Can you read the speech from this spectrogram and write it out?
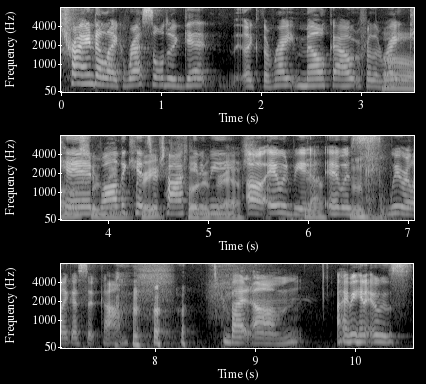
trying to like wrestle to get like the right milk out for the right Oh, kid while the kids are talking to me. Oh, it would be. Yeah. It was. we were like a sitcom. but um, I mean, it was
